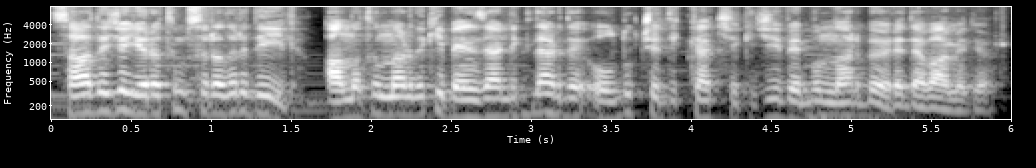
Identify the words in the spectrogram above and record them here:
Sadece yaratım sıraları değil, anlatımlardaki benzerlikler de oldukça dikkat çekici ve bunlar böyle devam ediyor.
